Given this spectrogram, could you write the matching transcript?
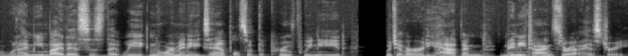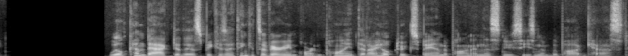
But what I mean by this is that we ignore many examples of the proof we need, which have already happened many times throughout history We'll come back to this because I think it's a very important point that I hope to expand upon in this new season of the podcast.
